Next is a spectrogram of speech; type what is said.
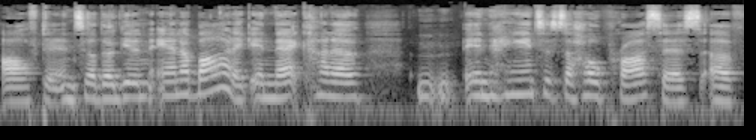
often, and so they'll get an antibiotic, and that kind of enhances the whole process of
